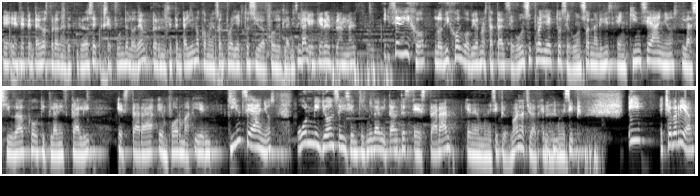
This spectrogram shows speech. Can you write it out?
eh, en el 72, perdón, en el 72 se, se, funda el ODEM, pero en el 71 comenzó el proyecto Ciudad Cuautitlán Izcalli. que era el plan maestro. Y se dijo, lo dijo el gobierno estatal, según su proyecto, según su análisis, en 15 años la ciudad Cuautitlán Izcalli estará en forma y en 15 años 1.600.000 habitantes estarán en el municipio, no en la ciudad, en el municipio. Y Echeverría,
